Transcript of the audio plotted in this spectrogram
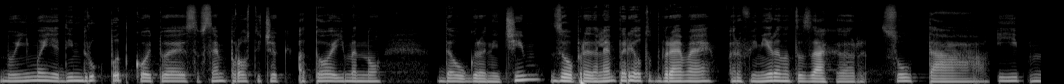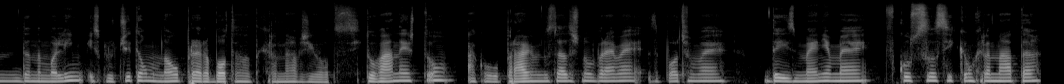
но има и един друг път, който е съвсем простичък, а то е именно да ограничим за определен период от време рафинираната захар, солта и м- да намалим изключително много преработената храна в живота си. Това нещо, ако го правим достатъчно време, започваме да изменяме вкуса си към храната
